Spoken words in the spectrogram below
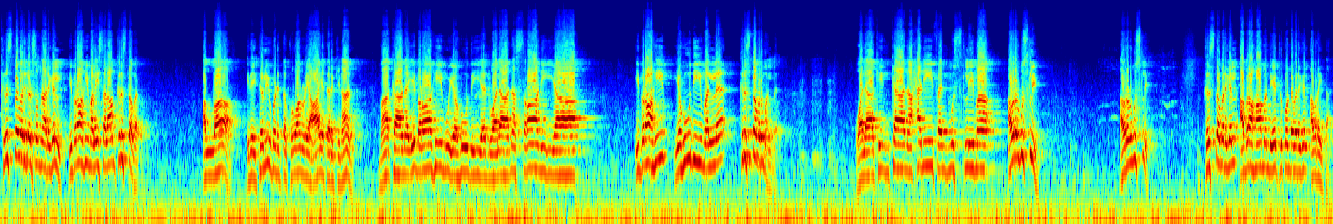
கிறிஸ்தவர்கள் சொன்னார்கள் இப்ராஹிம் அலைஹிஸ்ஸலாம் கிறிஸ்தவர். அல்லாஹ் இதை தெளிவுபடுத்த குர்வானுடைய ஆயத்திறக்கினான் இறக்கினான். இப்ராஹிம் யஹூதியன் வலா நஸ்ரானியா. இப்ராஹிம் யஹூதியும் அல்ல கிறிஸ்தவரும் அல்ல. வலாகின் கான ஹனீஃபன் முஸ்லிமா. அவர் ஒரு முஸ்லீம். அவர் ஒரு முஸ்லீம். கிறிஸ்தவர்கள் அப்ரஹாம் என்று ஏற்றுக்கொண்டவர்கள் அவரை தான்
